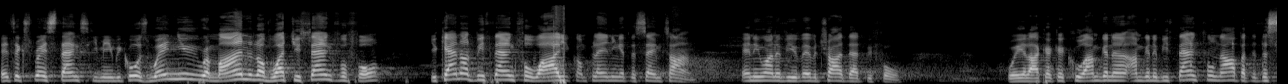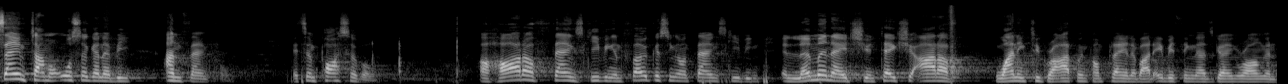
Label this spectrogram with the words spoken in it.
Let's express thanksgiving because when you're reminded of what you're thankful for, you cannot be thankful while you're complaining at the same time. Any one of you have ever tried that before? where you're like, okay, cool, I'm gonna, I'm gonna be thankful now, but at the same time, I'm also gonna be unthankful. It's impossible. A heart of thanksgiving and focusing on thanksgiving eliminates you and takes you out of wanting to gripe and complain about everything that's going wrong and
